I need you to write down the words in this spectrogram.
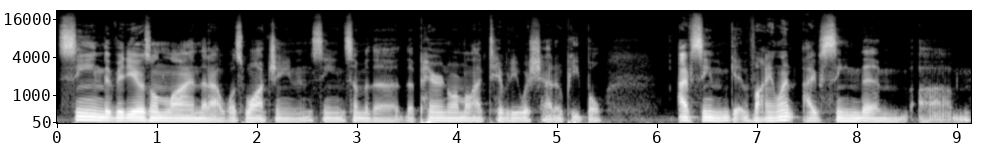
seeing the videos online that I was watching and seeing some of the, the paranormal activity with shadow people, I've seen them get violent. I've seen them um,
